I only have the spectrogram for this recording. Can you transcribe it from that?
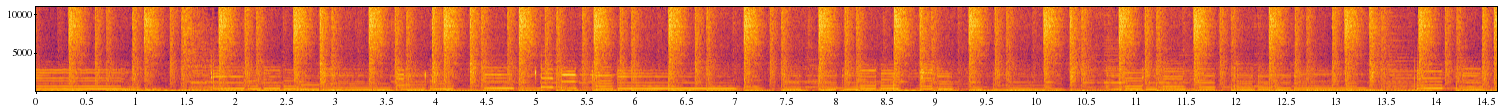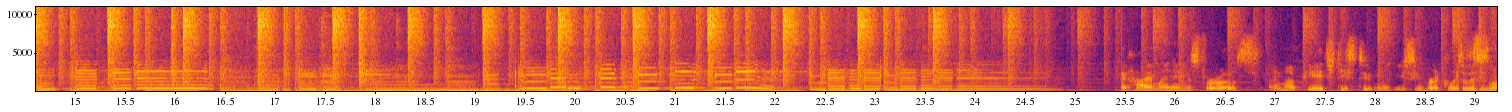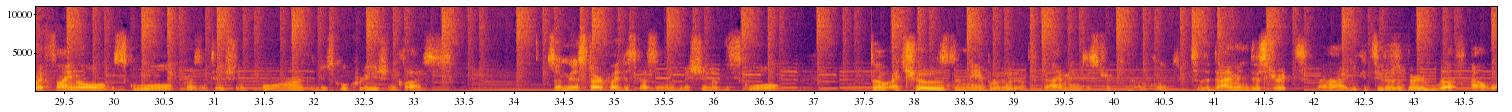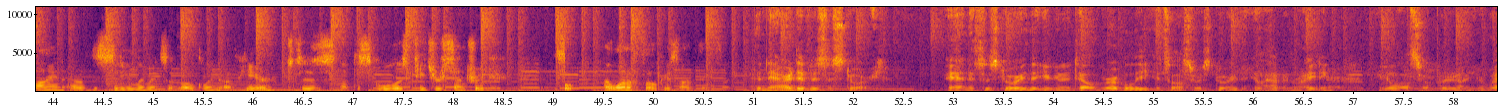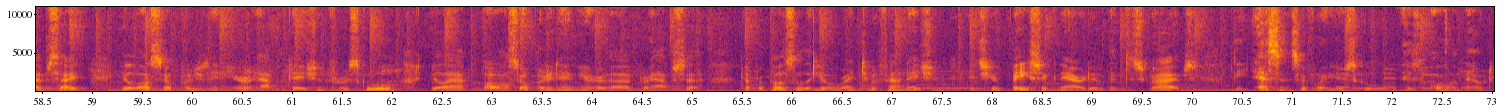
Hi, my name is Feroz. I'm a PhD student at UC Berkeley. So this is my final school presentation for the new school creation class. So I'm going to start by discussing the mission of the school. So I chose the neighborhood of the Diamond District in Oakland. So the Diamond District, uh, you can see there's a very rough outline of the city limits of Oakland up here. This is that the school is teacher-centric. So I want to focus on things like... The narrative is a story. And it's a story that you're going to tell verbally. It's also a story that you'll have in writing. You'll also put it on your website. You'll also put it in your application for a school. You'll also put it in your, uh, perhaps, uh, a proposal that you'll write to a foundation. It's your basic narrative that describes the essence of what your school is all about.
